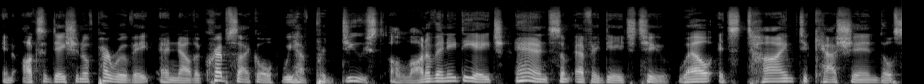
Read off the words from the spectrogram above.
in oxidation of pyruvate, and now the Krebs cycle, we have produced a lot of NADH and some FADH2. Well, it's time to cash in those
